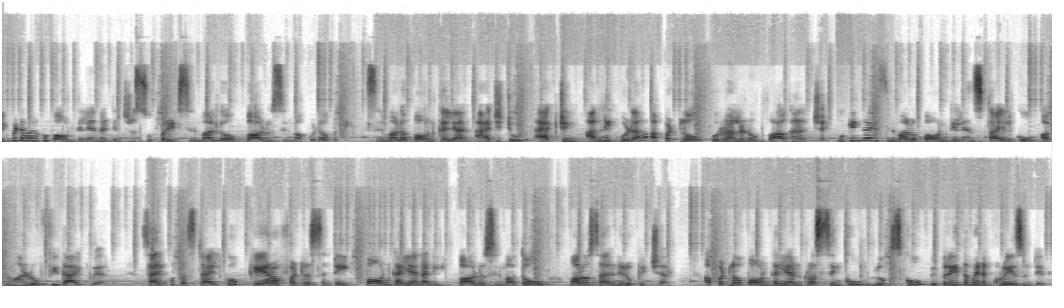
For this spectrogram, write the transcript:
ఇప్పటి వరకు పవన్ కళ్యాణ్ నటించిన సూపర్ హిట్ సినిమాల్లో బాలు సినిమా కూడా ఒకటి. సినిమాలో పవన్ కళ్యాణ్ యాటిట్యూడ్ యాక్టింగ్ అన్ని కూడా అప్పట్లో కుర్రాలను బాగా నచ్చాయి. ముఖ్యంగా ఈ సినిమాలో పవన్ కళ్యాణ్ స్టైల్కు అభిమానులు ఫిదా అయిపోయారు. సరికొత్త స్టైల్కు కేర్ ఆఫ్ అడ్రస్ అంటే పవన్ కళ్యాణ్ అని బాలు సినిమాతో మరోసారి నిరూపించారు. అప్పట్లో పవన్ కళ్యాణ్ డ్రెస్సింగ్కు లుక్స్కు విపరీతమైన క్రేజ్ ఉండేది.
